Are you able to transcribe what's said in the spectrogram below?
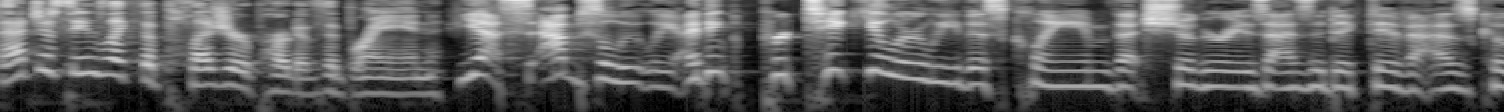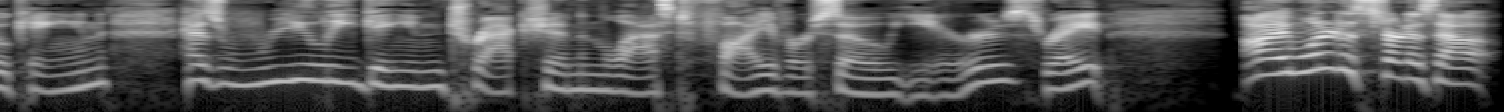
That just seems like the pleasure part of the brain. Yes, absolutely. I think particularly this claim that sugar is as addictive as cocaine has really gained traction in the last five or so years, right? I wanted to start us out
